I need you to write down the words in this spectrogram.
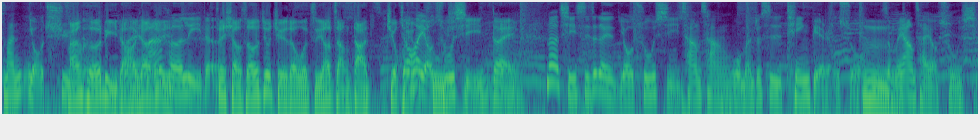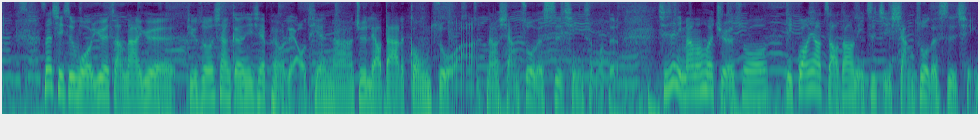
蛮有趣，蛮合理的，好像蛮合理的。在小时候就觉得我只要长大就会就会有出息，对。”那其实这个有出息，常常我们就是听别人说，嗯，怎么样才有出息？那其实我越长大越，比如说像跟一些朋友聊天啊，就是聊大家的工作啊，然后想做的事情什么的。其实你慢慢会觉得说，你光要找到你自己想做的事情，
